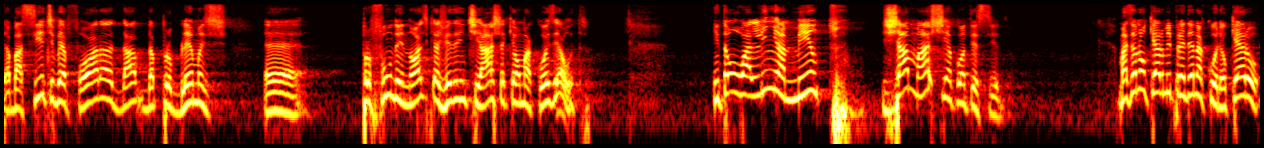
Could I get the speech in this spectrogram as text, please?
Se a bacia estiver fora, dá, dá problemas é, profundos em nós, que às vezes a gente acha que é uma coisa e é outra. Então, o alinhamento jamais tinha acontecido. Mas eu não quero me prender na cura, eu quero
